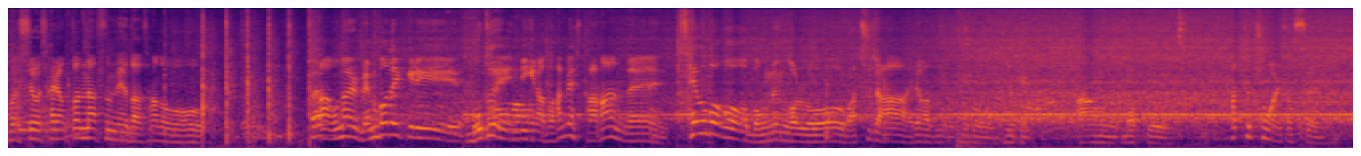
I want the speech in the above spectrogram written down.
더쇼 촬영 끝났습니다, 산호. 아, 오늘 멤버들끼리 모두의 엔딩이라서 한 명씩 다 하는데 새우버거 먹는 걸로 맞추자 이래가지고 저도 이렇게 앙 먹고 하트 총알 썼어요.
